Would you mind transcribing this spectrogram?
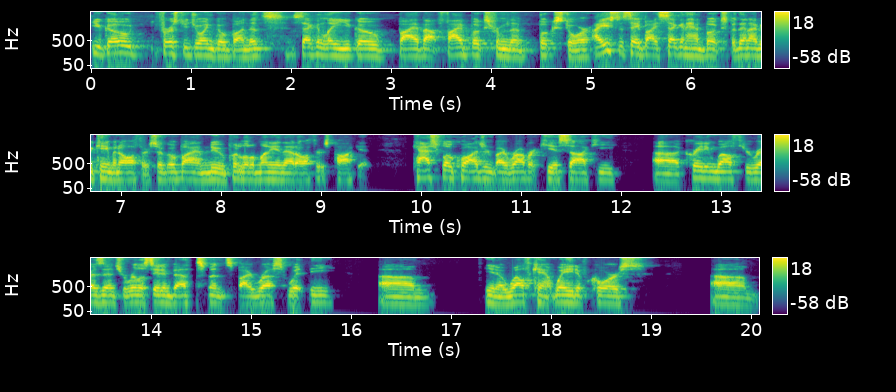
you go first. You join GoBundance. Secondly, you go buy about five books from the bookstore. I used to say buy secondhand books, but then I became an author. So go buy them new. Put a little money in that author's pocket. Cash Flow Quadrant by Robert Kiyosaki uh, Creating Wealth Through Residential Real Estate Investments by Russ Whitney. Um, you know, Wealth Can't Wait, of course. Um,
